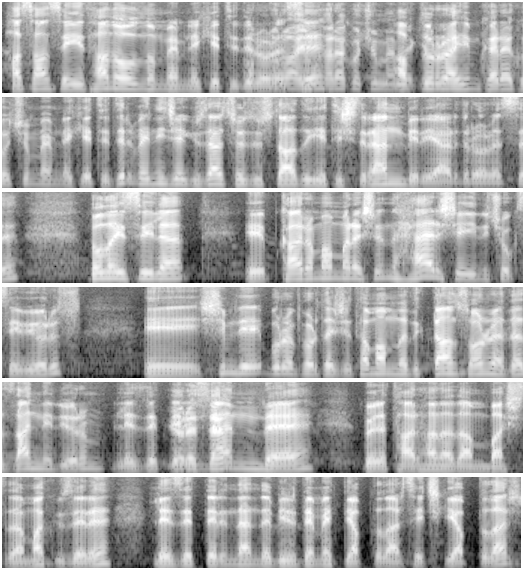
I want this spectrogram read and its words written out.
Hasan Seyit Hanoğlu'nun memleketidir orası. Abdurrahim Karakoç'un memleketi. Abdurrahim Karakoç'un memleketidir ve nice güzel söz üstadı yetiştiren bir yerdir orası. Dolayısıyla e, Kahramanmaraş'ın her şeyini çok seviyoruz. E, şimdi bu röportajı tamamladıktan sonra da zannediyorum lezzetlerinden de böyle tarhanadan başlamak üzere lezzetlerinden de bir demet yaptılar, seçki yaptılar.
